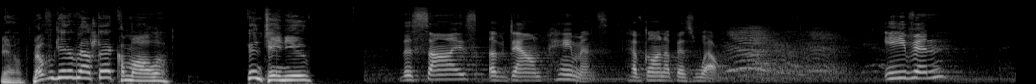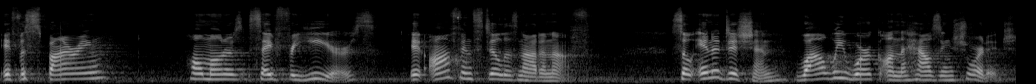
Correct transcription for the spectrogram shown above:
Yeah. Don't forget about that, Kamala. Continue. The size of down payments have gone up as well. Even if aspiring homeowners save for years, it often still is not enough. So, in addition, while we work on the housing shortage,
